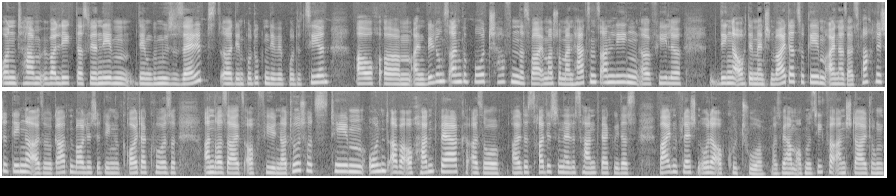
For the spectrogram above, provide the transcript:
und haben überlegt, dass wir neben dem Gemüse selbst, äh, den Produkten, die wir produzieren, auch ähm, ein Bildungsangebot schaffen. Das war immer schon mein Herzensanliegen, äh, viele Dinge auch den Menschen weiterzugeben. Einerseits fachliche Dinge, also gartenbauliche Dinge, Kräuterkurse, andererseits auch viel Naturschutzthemen und aber auch Handwerk, also altes traditionelles Handwerk wie das Weidenflächen oder auch Kultur. Also wir haben auch Musikveranstaltungen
